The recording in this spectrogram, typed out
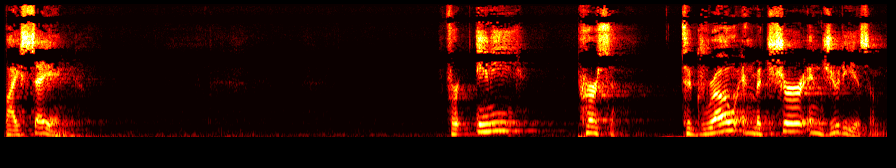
by saying, For any person to grow and mature in Judaism,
